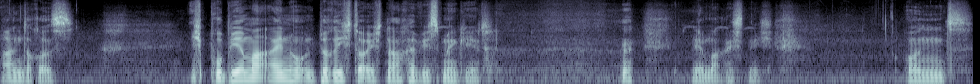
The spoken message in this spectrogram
anderes. Ich probiere mal eine und berichte euch nachher, wie es mir geht. nee, mache ich nicht. Und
